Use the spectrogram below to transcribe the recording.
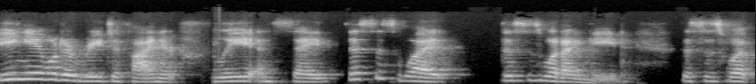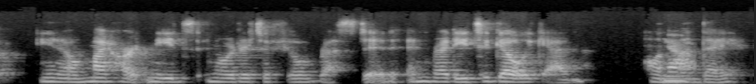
being able to redefine it freely and say, this is what this is what I need. This is what, you know, my heart needs in order to feel rested and ready to go again on yeah. Monday.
